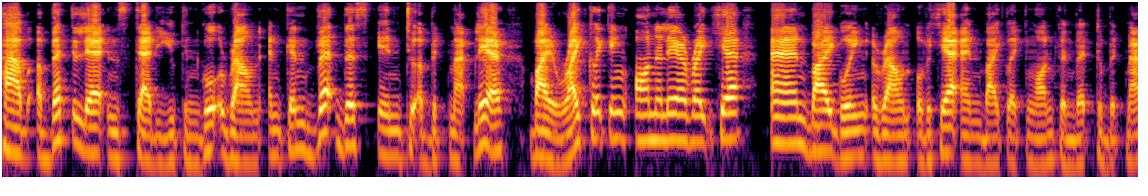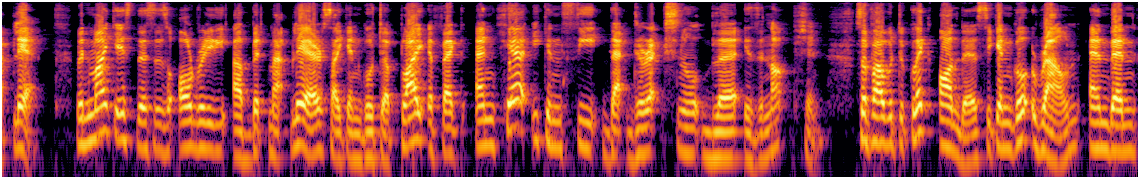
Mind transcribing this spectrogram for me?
have a vector layer instead, you can go around and convert this into a bitmap layer by right clicking on a layer right here and by going around over here and by clicking on convert to bitmap layer. In my case, this is already a bitmap layer, so I can go to apply effect and here you can see that directional blur is an option. So if I were to click on this, you can go around and then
